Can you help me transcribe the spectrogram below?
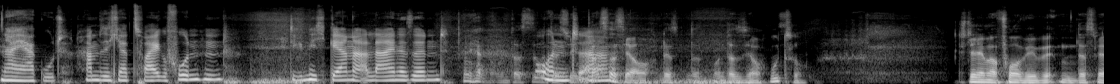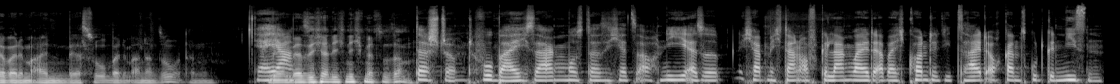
naja gut, haben sich ja zwei gefunden, die nicht gerne alleine sind. Ja, und, das, Und, deswegen passt äh, das ja auch. Das, das, und das ist ja auch gut so. Stell dir mal vor, wir, das wäre bei dem einen wäre so, bei dem anderen so, dann Ja, wären ja. wir sicherlich nicht mehr zusammen. Das stimmt. Wobei ich sagen muss, dass ich jetzt auch nie, also ich habe mich dann oft gelangweilt, aber ich konnte die Zeit auch ganz gut genießen,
